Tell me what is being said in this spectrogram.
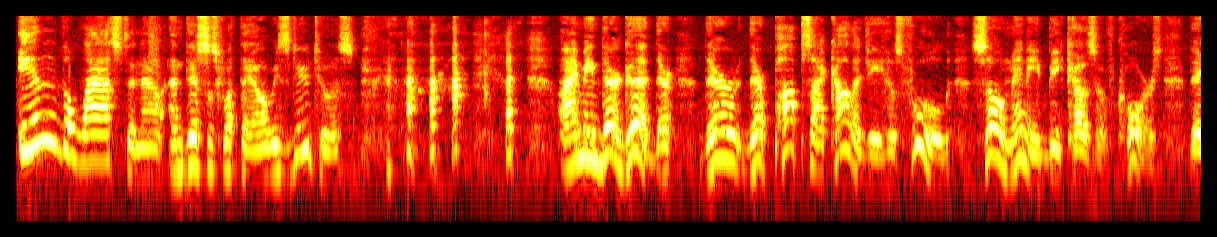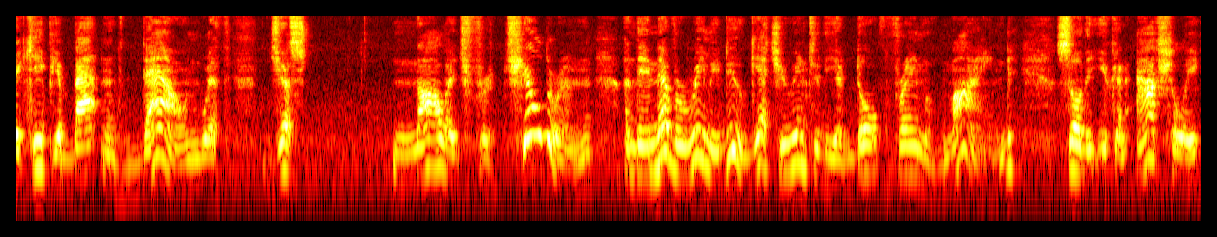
in the last analysis, and this is what they always do to us. I mean, they're good. They're their their pop psychology has fooled so many because of course they keep you battened down with just knowledge for children and they never really do get you into the adult frame of mind so that you can actually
